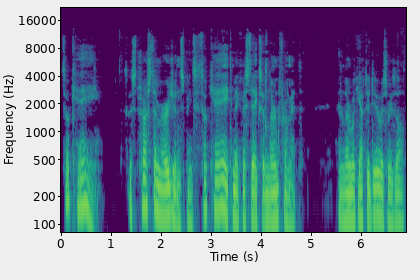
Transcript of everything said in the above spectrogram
It's okay. So this trust emergence means it's okay to make mistakes and learn from it and learn what you have to do as a result.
